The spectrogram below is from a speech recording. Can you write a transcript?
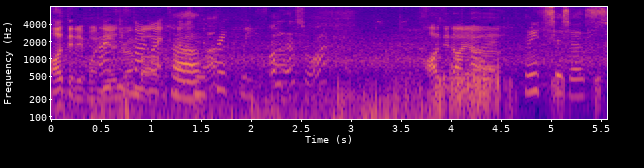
I did it one I year, do just you don't remember? like touching Oh. the prickly stuff. I did a, uh, We need scissors.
